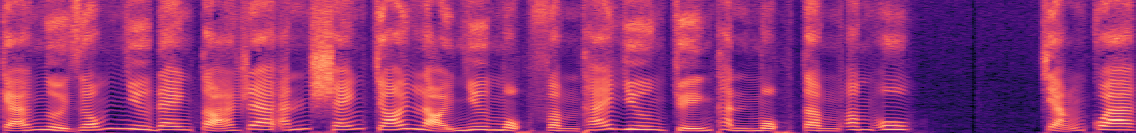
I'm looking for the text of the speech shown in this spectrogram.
Cả người giống như đang tỏa ra ánh sáng chói lọi như một vầng thái dương chuyển thành một tầm âm u. Chẳng qua,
